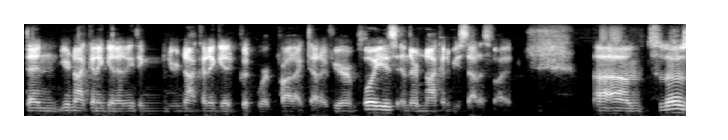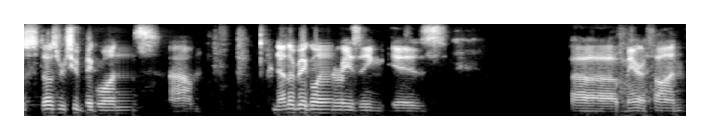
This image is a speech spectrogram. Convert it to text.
then you're not going to get anything. You're not going to get good work product out of your employees, and they're not going to be satisfied. Um, so those those are two big ones. Um, another big one raising is a marathon,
